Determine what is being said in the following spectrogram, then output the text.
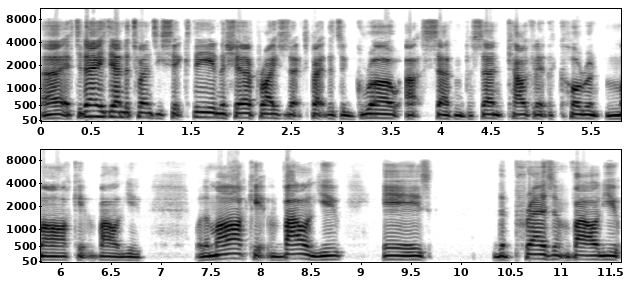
Uh, if today is the end of 2016, the share price is expected to grow at 7%. Calculate the current market value. Well, the market value is the present value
